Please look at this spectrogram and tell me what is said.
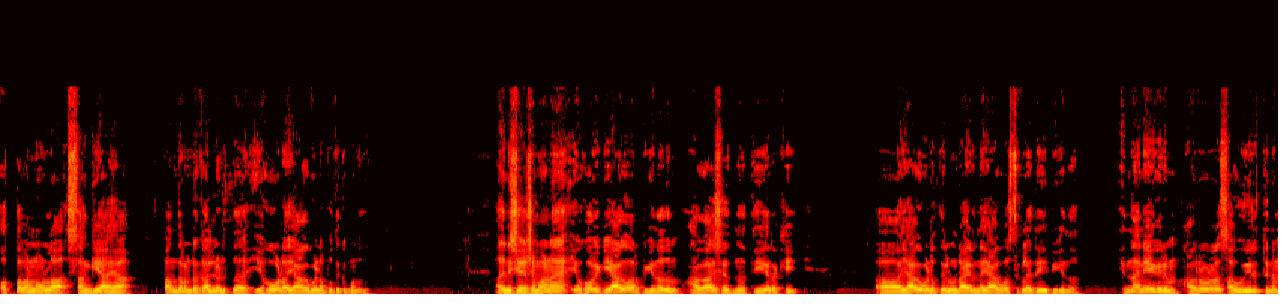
ഒത്തവണ്ണമുള്ള സംഖ്യയായ പന്ത്രണ്ട് കല്ലെടുത്ത് യഹോയുടെ യാഗപീഠം പുതുക്കി പണിതു. അതിനുശേഷമാണ് യഹോവയ്ക്ക് യാഗം അർപ്പിക്കുന്നതും ആകാശത്ത് നിന്ന് തീയിറക്കി യാഗപീഠത്തിൽ ഉണ്ടായിരുന്ന യാഗവസ്തുക്കളെ ദഹിപ്പിക്കുന്നത്. ഇന്ന് അനേകരും അവരവരുടെ സൗകര്യത്തിനും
